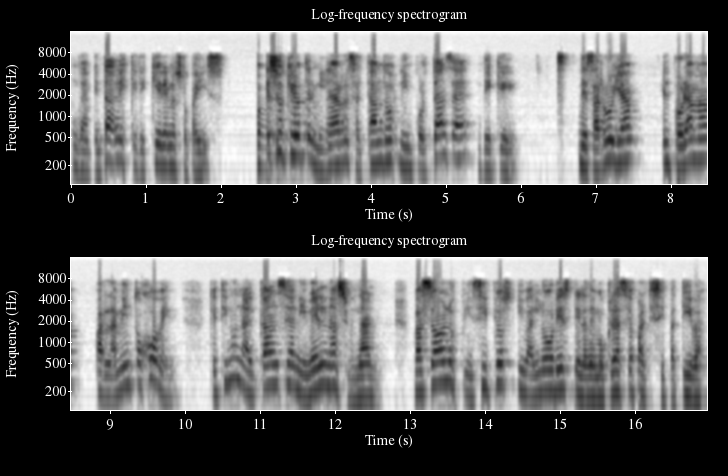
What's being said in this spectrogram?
fundamentales que requiere nuestro país. Por eso quiero terminar resaltando la importancia de que desarrolla el programa Parlamento Joven, que tiene un alcance a nivel nacional, basado en los principios y valores de la democracia participativa,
